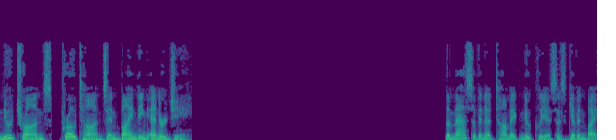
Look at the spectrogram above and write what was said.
Neutrons, protons and binding energy. The mass of an atomic nucleus is given by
